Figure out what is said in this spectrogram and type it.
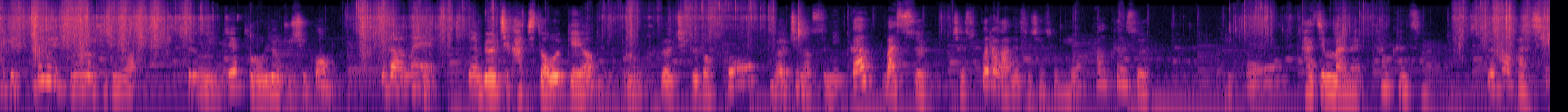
이렇게 충분히 주물러 주세요 그리고 이제 불 올려주시고 그 다음에 그냥 멸치 같이 넣을게요. 음, 멸치도 넣고 멸치 넣었으니까 맛술. 제 숟가락 안에서 죄송해요. 한 큰술. 그리고 다진 마늘 한 큰술. 그래서 같이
